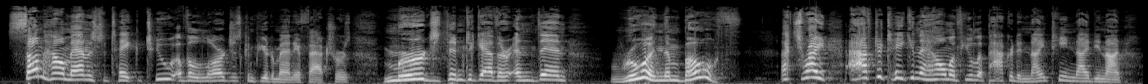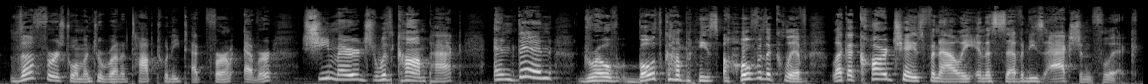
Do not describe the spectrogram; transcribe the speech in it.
Somehow managed to take two of the largest computer manufacturers, merge them together, and then ruin them both. That's right. After taking the helm of Hewlett Packard in 1999, the first woman to run a top 20 tech firm ever, she merged with Compaq and then drove both companies over the cliff like a car chase finale in a 70s action flick.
